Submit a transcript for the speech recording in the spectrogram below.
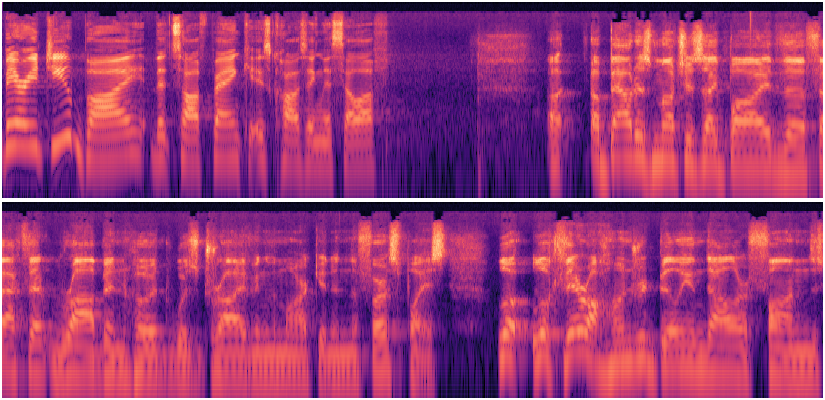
Barry, do you buy that SoftBank is causing the sell off? Uh, about as much as I buy the fact that Robinhood was driving the market in the first place. Look, look, they're a hundred billion dollar fund.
